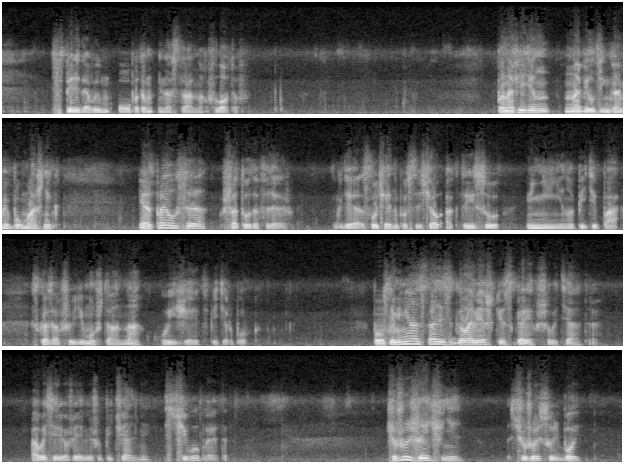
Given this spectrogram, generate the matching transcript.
с передовым опытом иностранных флотов. Панафидин набил деньгами бумажник и отправился в шато де Флер, где случайно повстречал актрису Нинину Петипа, сказавшую ему, что она уезжает в Петербург. После меня остались головешки сгоревшего театра. А вы, Сережа, я вижу, печальный. С чего бы это? Чужой женщине, с чужой судьбой,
